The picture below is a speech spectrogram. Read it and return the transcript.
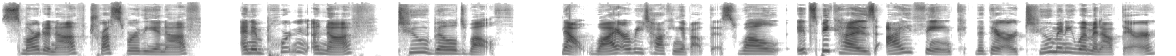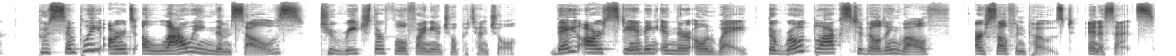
smart enough, trustworthy enough, and important enough to build wealth. Now, why are we talking about this? Well, it's because I think that there are too many women out there who simply aren't allowing themselves to reach their full financial potential. They are standing in their own way. The roadblocks to building wealth are self imposed, in a sense.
